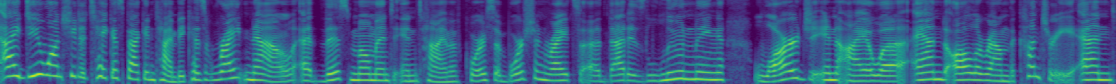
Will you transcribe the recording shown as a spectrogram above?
I do want you to take us back in time because right now, at this moment in time, of course, abortion rights uh, that is looming large in Iowa and all around the country. And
